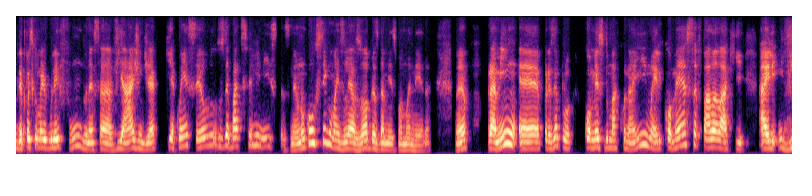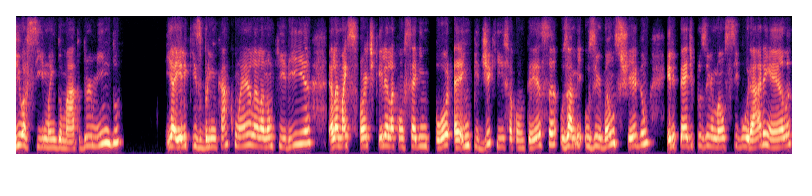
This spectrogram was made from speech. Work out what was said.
depois que eu mergulhei fundo nessa viagem de que é conhecer os debates feministas, né? Eu não consigo mais ler as obras da mesma maneira, né? Para mim, é, por exemplo, começo do Macunaíma, ele começa, fala lá que ele viu a Cima do mato dormindo, e aí ele quis brincar com ela, ela não queria, ela é mais forte que ele, ela consegue impor, é, impedir que isso aconteça. Os, os irmãos chegam, ele pede para os irmãos segurarem ela,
